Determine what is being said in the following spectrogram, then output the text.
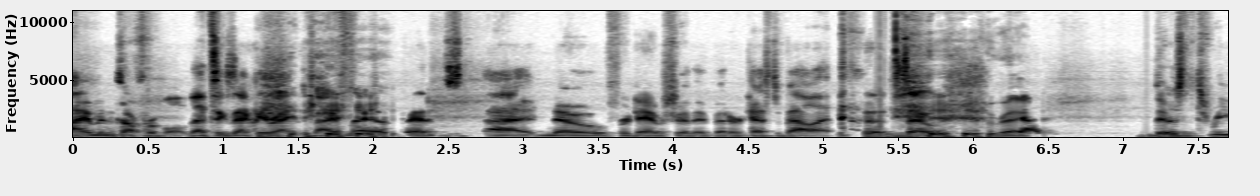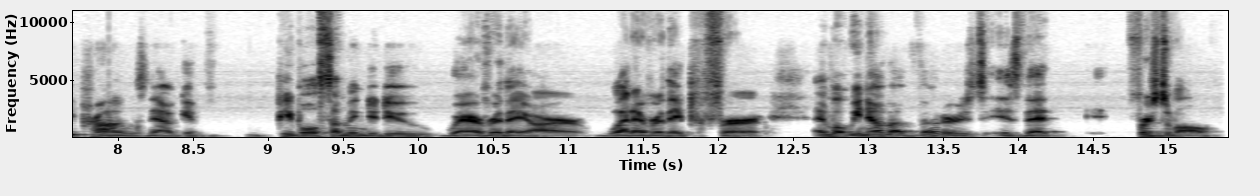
I'm insufferable. That's exactly right. My, my own friends uh, know for damn sure they better cast a ballot. so right. That, those three prongs now give people something to do wherever they are, whatever they prefer. And what we know about voters is that, first of all,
